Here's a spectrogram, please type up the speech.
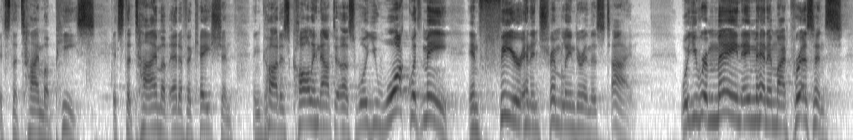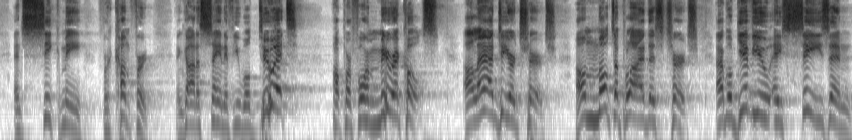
It's the time of peace. It's the time of edification. And God is calling out to us Will you walk with me in fear and in trembling during this time? Will you remain, amen, in my presence and seek me for comfort? And God is saying, If you will do it, I'll perform miracles. I'll add to your church. I'll multiply this church. I will give you a season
